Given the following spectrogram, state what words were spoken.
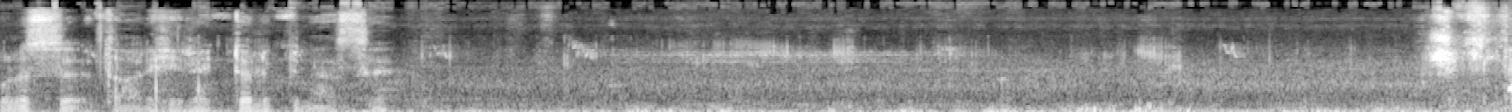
Burası tarihi rektörlük binası. Bu şekilde.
